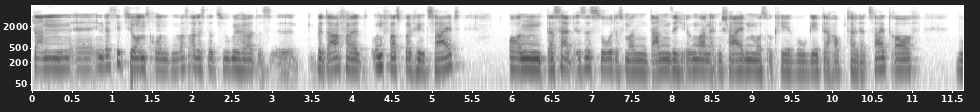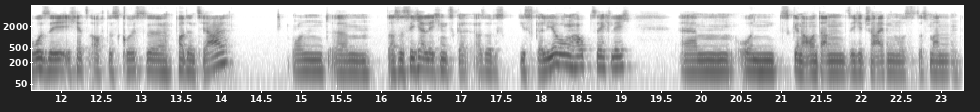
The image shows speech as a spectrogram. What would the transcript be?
dann äh, Investitionsrunden, was alles dazugehört, es äh, bedarf halt unfassbar viel Zeit. Und deshalb ist es so, dass man dann sich irgendwann entscheiden muss, okay, wo geht der Hauptteil der Zeit drauf? Wo sehe ich jetzt auch das größte Potenzial? Und ähm, das ist sicherlich ein Skal also das, die Skalierung hauptsächlich. Ähm, und genau, und dann sich entscheiden muss, dass man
